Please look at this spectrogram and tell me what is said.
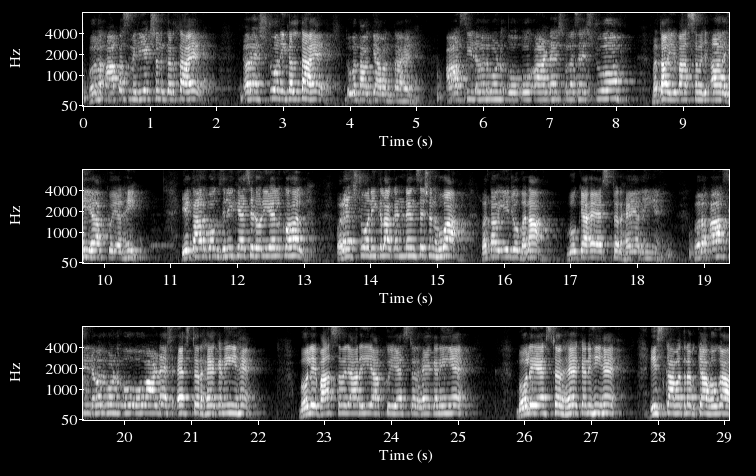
बोलो आपस में रिएक्शन करता है, और H2O निकलता है तो बताओ क्या बनता है? R C double bond O O R dash plus H two O बताओ ये बात समझ आ रही है आपको या नहीं? ये कार्बोक्सिलिक एसिड और ये अल्कोहल और एच टू ओ निकला कंडेंसेशन हुआ। बताओ ये जो बना, वो क्या है एस्टर है या नहीं है? बोलो R C double bond O O R dash ester है कि नहीं है? बोले, बात समझ आ रही है आपको, ये एस्टर है कि नहीं है? बोले एस्टर है कि नहीं है? इसका मतलब क्या होगा?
